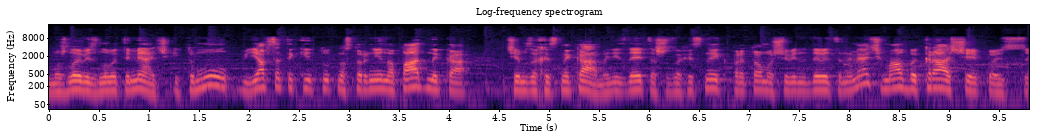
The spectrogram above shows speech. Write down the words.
можливість зловити м'яч. І тому я все-таки тут на стороні нападника, чим захисника. Мені здається, що захисник, при тому, що він не дивиться на м'яч, мав би краще якось.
